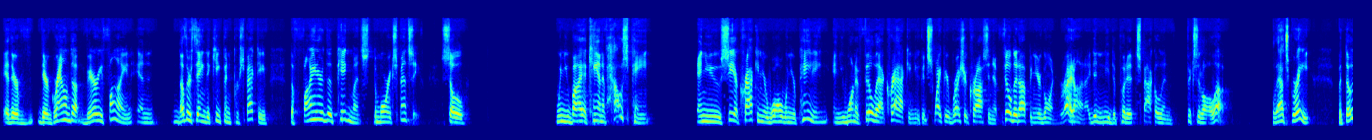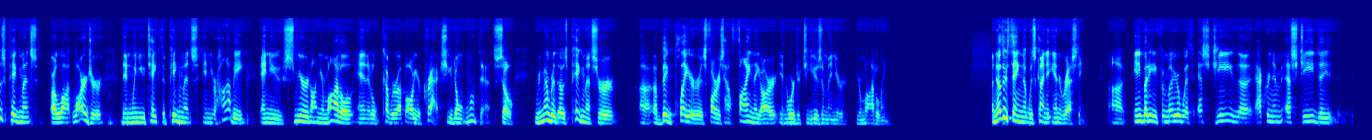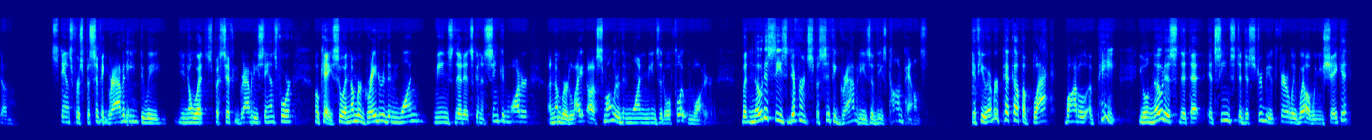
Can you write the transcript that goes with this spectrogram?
They're, they're ground up very fine. And another thing to keep in perspective, the finer the pigments, the more expensive. So when you buy a can of house paint and you see a crack in your wall when you're painting and you want to fill that crack and you could swipe your brush across and it filled it up and you're going right on. I didn't need to put it spackle and fix it all up. Well, that's great, but those pigments are a lot larger than when you take the pigments in your hobby and you smear it on your model and it'll cover up all your cracks. You don't want that. So remember those pigments are uh, a big player as far as how fine they are in order to use them in your, your modeling. Another thing that was kind of interesting, uh, anybody familiar with SG, the acronym SG, the um, stands for specific gravity? Do we, you know what specific gravity stands for? Okay, so a number greater than one means that it's going to sink in water. A number light, uh, smaller than one means it'll float in water. But notice these different specific gravities of these compounds. If you ever pick up a black bottle of paint, you'll notice that, that it seems to distribute fairly well when you shake it.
